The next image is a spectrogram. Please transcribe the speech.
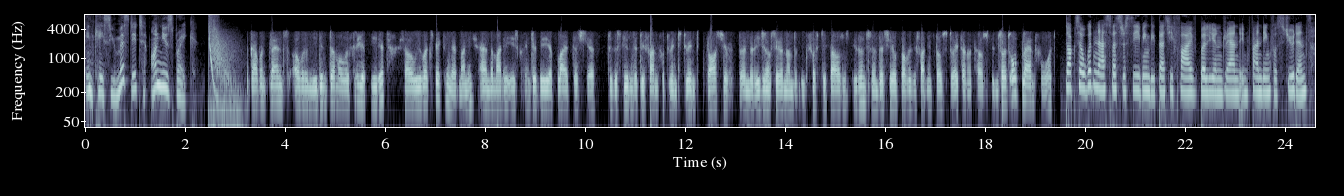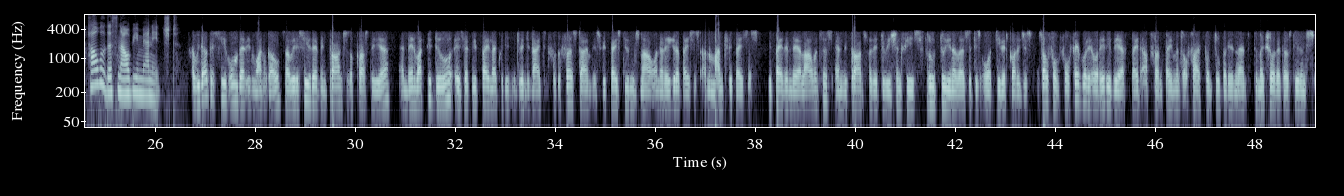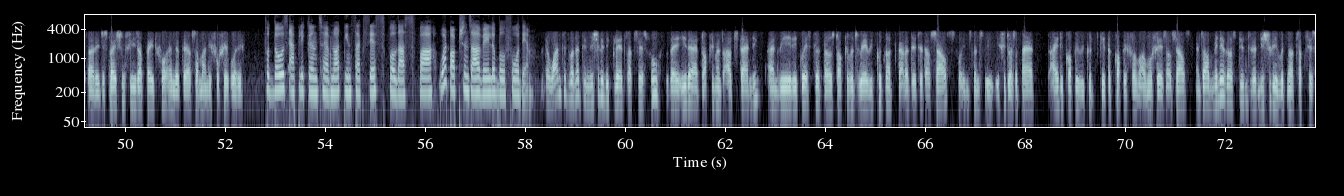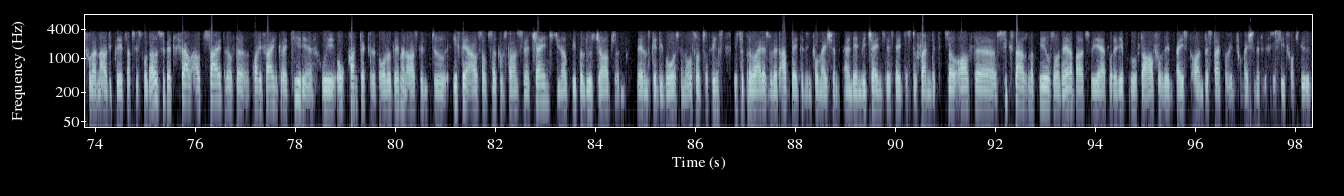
in case you missed it on Newsbreak. The government plans over a medium term, over a three year period. So we were expecting that money, and the money is going to be applied this year to the students that we fund for 2020. Last year, in the region of 750,000 students, and this year we'll probably be funding close to 800,000 students. So it's all planned for. Doctor, with NSFAS receiving the 35 billion rand in funding for students, how will this now be managed? Uh, we don't receive all that in one go. So we receive them in tranches across the year. And then what we do is that we pay like we did in 2019 for the first time is we pay students now on a regular basis, on a monthly basis. We pay them their allowances and we transfer their tuition fees through to universities or TVET colleges. So for, for February already we have paid upfront payments of 5.2 billion rand to make sure that those students' uh, registration fees are paid for and that they have some money for February. For those applicants who have not been successful thus far, what options are available for them? The ones that were not initially declared successful, they either had documents outstanding, and we requested those documents where we could not validate it ourselves. For instance, if it was a bad ID copy, we could get a copy from Home Affairs ourselves. And so many of those students initially were not successful are now declared successful. Those who that fell outside of the qualifying criteria, we all contacted all of them and asked them to, if their household circumstances had changed, you know, people lose jobs and parents get divorced and all sorts of things, is to provide us with that updated information and then we change their status to fund it. So of the 6,000 appeals or thereabouts, we have already approved half of them based on this type of information that we've received from students.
